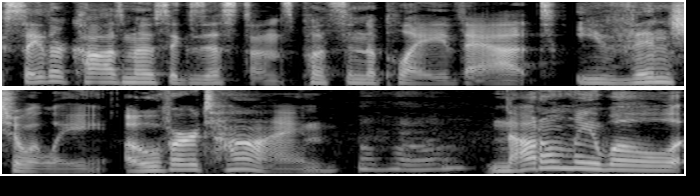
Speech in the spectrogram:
Sailor Cosmos existence puts into play that eventually, over time, hmm not only will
